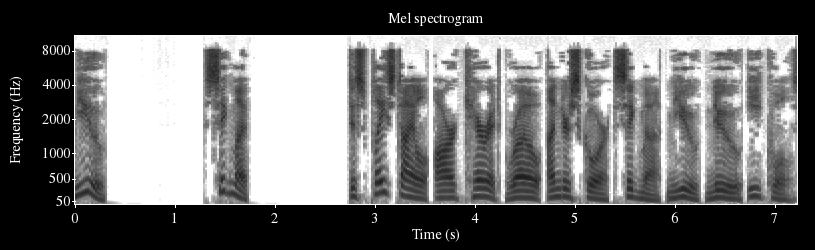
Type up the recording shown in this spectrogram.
mu sigma Display style r caret rho underscore sigma mu nu equals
